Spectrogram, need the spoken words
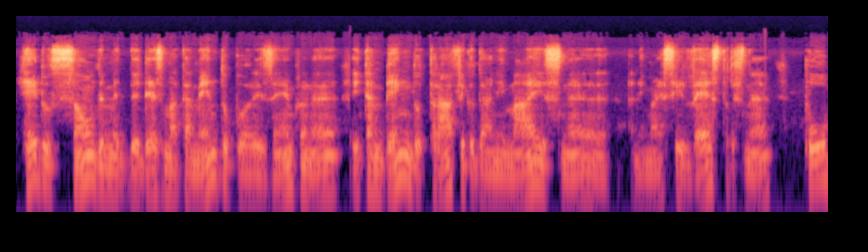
redução de, de desmatamento, por exemplo, né, e também do tráfico de animais, né, animais silvestres, né? por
